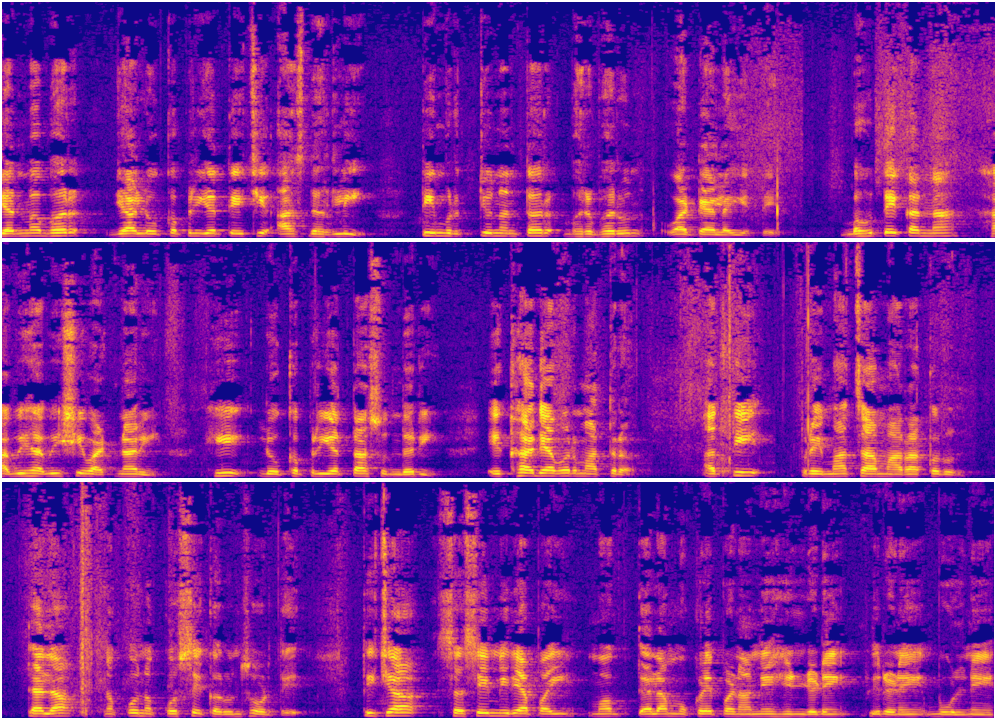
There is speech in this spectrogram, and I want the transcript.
जन्मभर ज्या लोकप्रियतेची आस धरली ती मृत्यूनंतर भरभरून वाट्याला येते. बहुतेकांना हवी हवीशी वाटणारी ही लोकप्रियता सुंदरी एखाद्यावर मात्र अति प्रेमाचा मारा करून त्याला नको नकोसे करून सोडते. तिच्या ससे मिऱ्यापायी मग त्याला मोकळेपणाने हिंडणे फिरणे बोलणे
